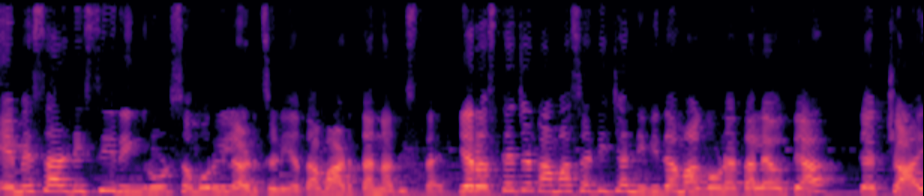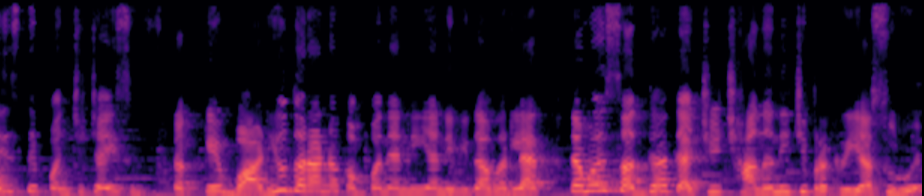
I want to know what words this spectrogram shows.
M S R D C ring road समोरील अडचणी आता वाढताना दिसत आहेत या रस्त्याच्या कामासाठी ज्या निविदा मागवण्यात आल्या होत्या त्या चाळीस ते पंचेचाळीस टक्के वाढीव दरानं कंपन्यांनी या निविदा भरल्यात. त्यामुळे सध्या त्याची छाननीची प्रक्रिया सुरू आहे.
